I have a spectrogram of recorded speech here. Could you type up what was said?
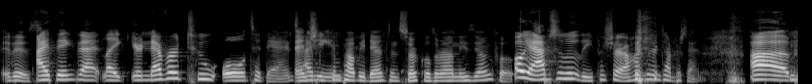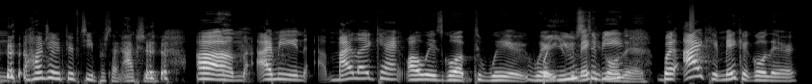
It is. I think that like you're never too old to dance. and I she mean, can probably dance in circles around these young folks. Oh yeah, absolutely, for sure, 110%. um 115% actually. Um I mean, my leg can't always go up to where where it you used can to make it go be, there. but I can make it go there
